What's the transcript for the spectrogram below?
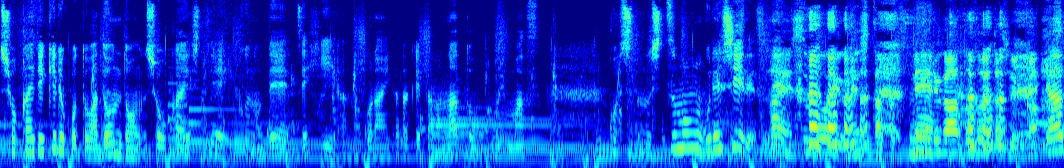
紹介できることはどんどん紹介していくのでぜひあのご覧いただけたらなと思います。これあの質問嬉しいですね。はいすごい嬉しかったですね メールが届いた瞬間 やっ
